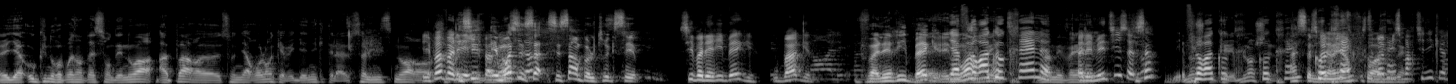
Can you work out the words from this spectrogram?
Euh, Il n'y a aucune représentation des Noirs, à part euh, Sonia Roland qui avait gagné, qui était la seule Miss Noire. A euh, pas Valérie Et, si- pas et moi, c'est ça, c'est ça un peu le truc, c'est Si Valérie Beg ou Bag, Valérie Beg, elle Il y a. Flora Non, Coquerel. elle est métisse, elle. C'est ça non Flora blanche. Coquerel. Ah, ça Coquerel. C'est pas Miss. Martinique, elle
